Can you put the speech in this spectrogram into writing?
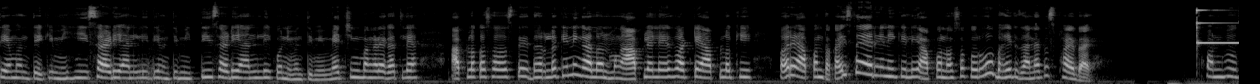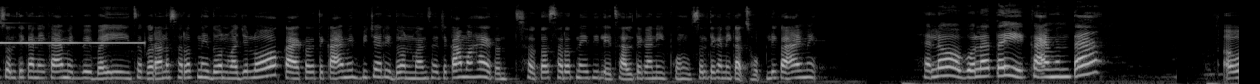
ते म्हणते की मी ही साडी आणली ते म्हणते मी ती साडी आणली. कोणी म्हणते मी मॅचिंग बांगड्या घातल्या. आपलं कसं असते धरलं की निघालं. मग आपल्याला हेच वाटते आपलं की अरे आपण तर काहीच तयारी नाही केली. आपण असं करू बाहेर जाण्यातच फायदा आहे. फोन बी उचलते का नाही काय माहीत बाई बाई हिचं घरानं सरत नाही दोन वाजे लोक काय करते काय माहीत बिचारी दोन माणसाचे काम आहेत आणि स्वतः सरत नाही तिले चालते का नाही फोन उचलते का नाही का झोपली काय माहीत. हॅलो बोला ताई काय म्हणता? अव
